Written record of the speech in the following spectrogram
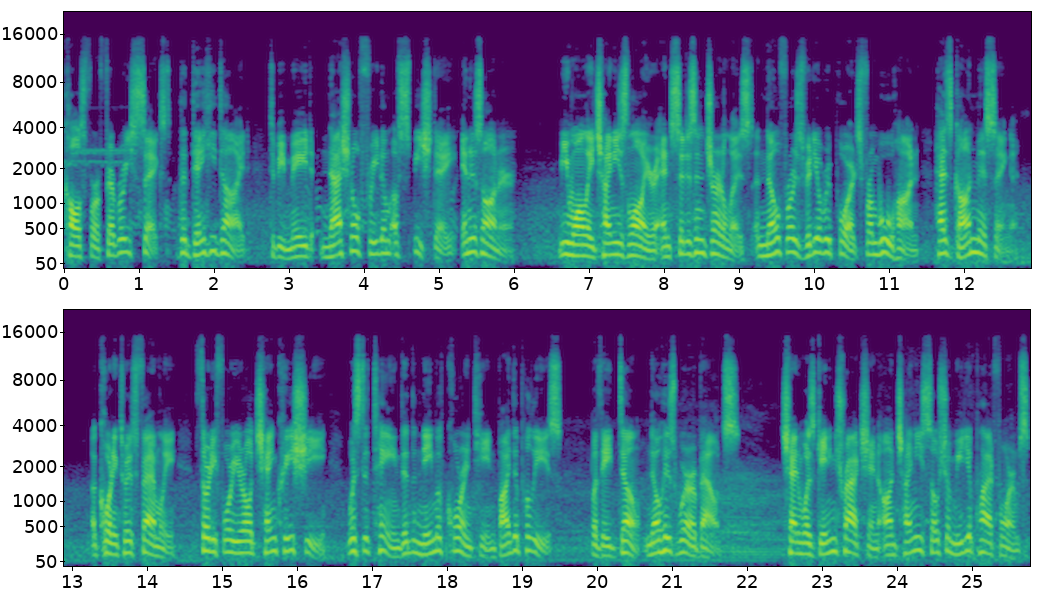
calls for February 6th, the day he died, to be made National Freedom of Speech Day in his honor. Meanwhile, a Chinese lawyer and citizen journalist known for his video reports from Wuhan has gone missing. According to his family, 34-year-old Chen Qiushi was detained in the name of quarantine by the police but they don't know his whereabouts. Chen was gaining traction on Chinese social media platforms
